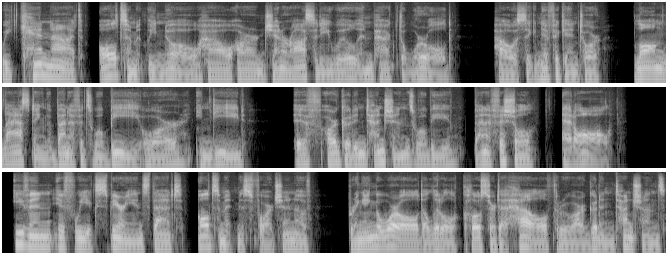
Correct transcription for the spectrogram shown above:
We cannot ultimately know how our generosity will impact the world, how significant or long lasting the benefits will be, or indeed, if our good intentions will be beneficial at all. Even if we experience that ultimate misfortune of bringing the world a little closer to hell through our good intentions,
